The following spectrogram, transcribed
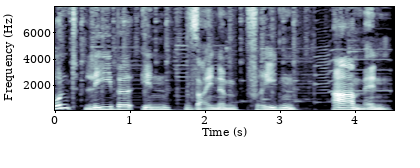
und lebe in seinem Frieden. Amen.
